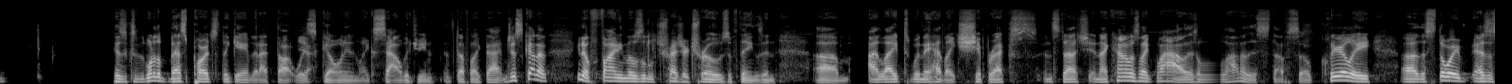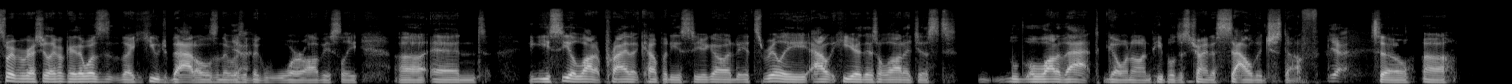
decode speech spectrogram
because one of the best parts of the game that I thought was yeah. going in like salvaging and stuff like that, and just kind of you know finding those little treasure troves of things. And um, I liked when they had like shipwrecks and such. And I kind of was like, wow, there's a lot of this stuff. So clearly, uh, the story as the story progressed, you're like, okay, there was like huge battles and there was yeah. a big war, obviously, uh, and you see a lot of private companies. So you're going, it's really out here. There's a lot of just a lot of that going on. People just trying to salvage stuff. Yeah. So, uh,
